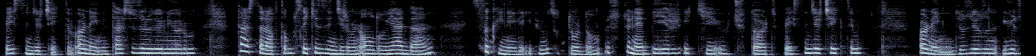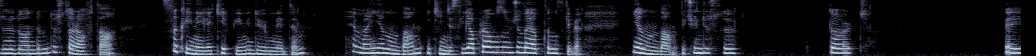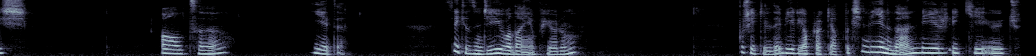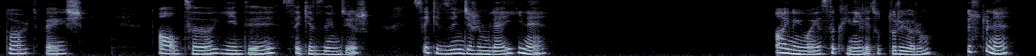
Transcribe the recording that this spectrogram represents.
5 zincir çektim. Örneğimin ters yüzünü dönüyorum. Ters tarafta bu 8 zincirimin olduğu yerden sık iğne ile ipimi tutturdum. Üstüne 1, 2, 3, 4, 5 zincir çektim. Örneğimin düz yüzünü, döndüm. Düz tarafta sık iğne ile kirpiğimi düğümledim. Hemen yanından ikincisi yaprağımızın ucunda yaptığımız gibi yanından üçüncüsü 4 5 6 7 8. yuvadan yapıyorum. Bu şekilde bir yaprak yaptık. Şimdi yeniden 1 2 3 4 5 6 7 8 zincir 8 zincirimle yine aynı yuvaya sık iğne ile tutturuyorum. Üstüne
